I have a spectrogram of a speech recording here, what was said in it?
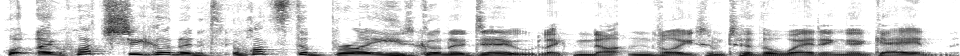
what? Like what's she gonna? do- What's the bride gonna do? Like not invite him to the wedding again?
